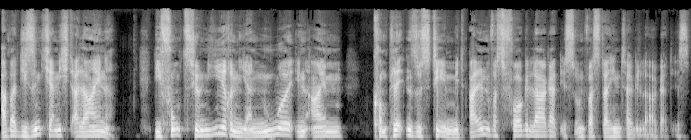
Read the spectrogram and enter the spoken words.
Aber die sind ja nicht alleine. Die funktionieren ja nur in einem kompletten System mit allem, was vorgelagert ist und was dahinter gelagert ist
